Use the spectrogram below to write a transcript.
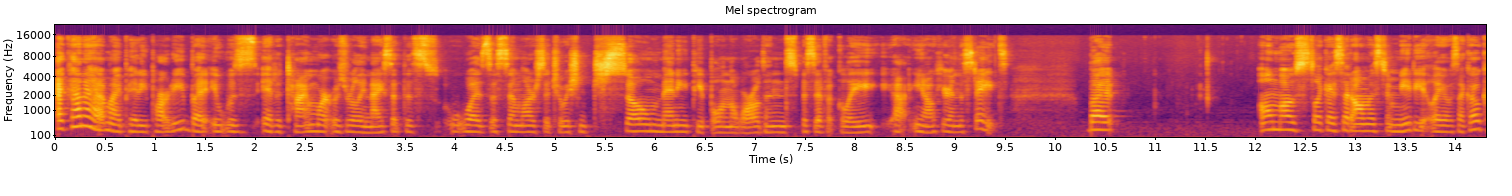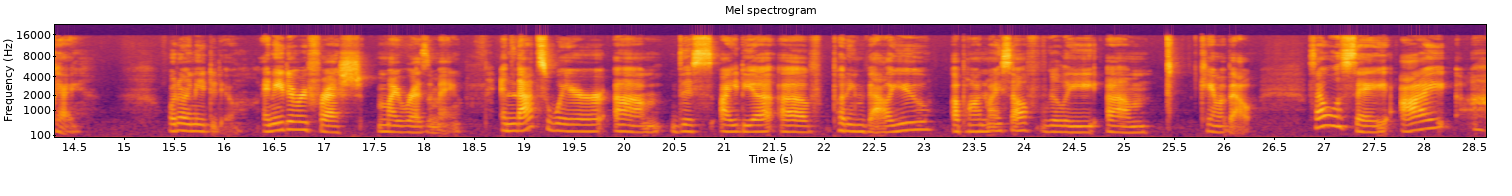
I kind of had my pity party, but it was at a time where it was really nice that this was a similar situation to so many people in the world, and specifically, uh, you know, here in the States. But almost, like I said, almost immediately, I was like, okay, what do I need to do? I need to refresh my resume. And that's where um, this idea of putting value upon myself really um, came about. So I will say, I.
